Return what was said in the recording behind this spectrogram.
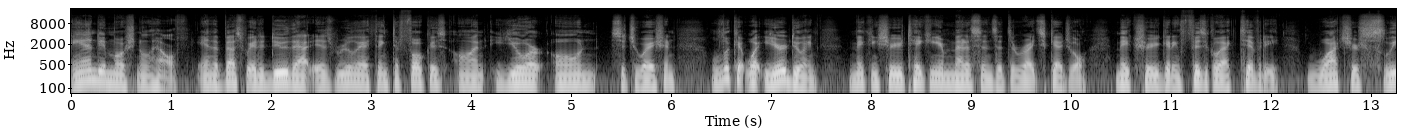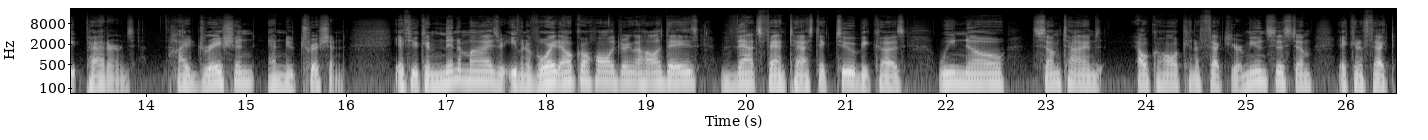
and emotional health. And the best way to do that is really, I think, to focus on your own situation. Look at what you're doing, making sure you're taking your medicines at the right schedule, make sure you're getting physical activity, watch your sleep patterns, hydration, and nutrition. If you can minimize or even avoid alcohol during the holidays, that's fantastic too because we know sometimes Alcohol can affect your immune system. It can affect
